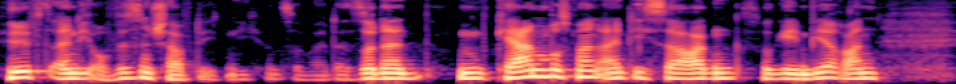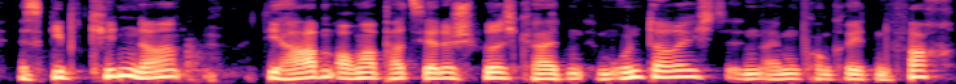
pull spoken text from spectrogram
hilft eigentlich auch wissenschaftlich nicht und so weiter. Sondern im Kern muss man eigentlich sagen, so gehen wir ran, es gibt Kinder, die haben auch mal partielle Schwierigkeiten im Unterricht, in einem konkreten Fach.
